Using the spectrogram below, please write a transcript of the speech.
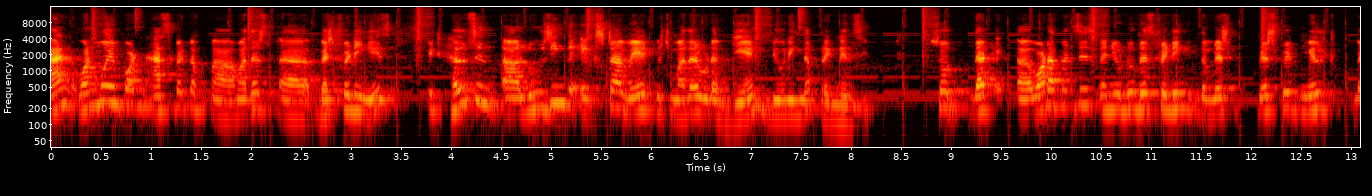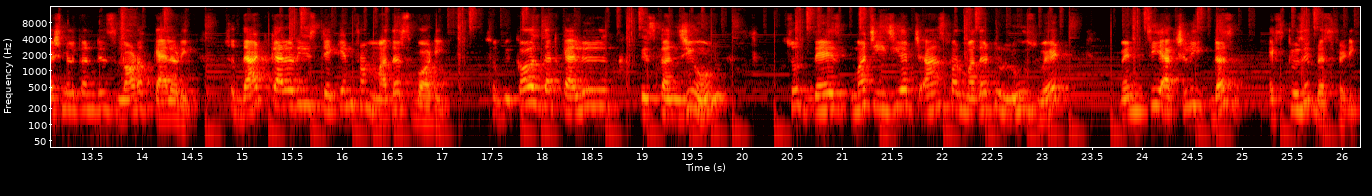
And one more important aspect of uh, mother's uh, breastfeeding is it helps in uh, losing the extra weight which mother would have gained during the pregnancy so that uh, what happens is when you do breastfeeding the breast, milk breast milk contains a lot of calorie so that calorie is taken from mother's body. So because that calorie is consumed, so there is much easier chance for mother to lose weight when she actually does exclusive breastfeeding.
